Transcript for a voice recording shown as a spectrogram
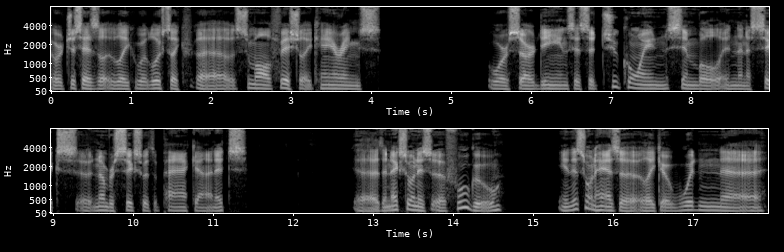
or it just has like what looks like small fish, like herrings or sardines. It's a two coin symbol, and then a six number six with a pack on it. the next one is fugu, and this one has a like a wooden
